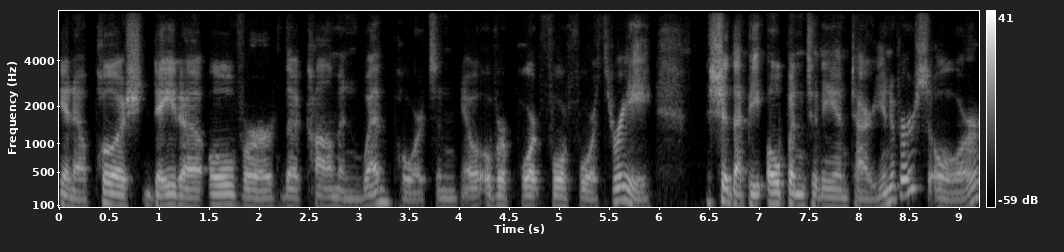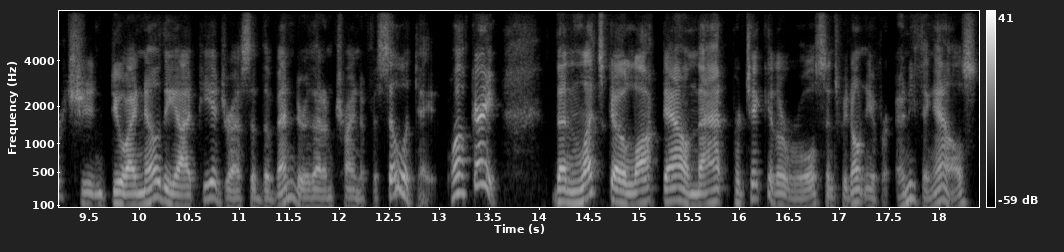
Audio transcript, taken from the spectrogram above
you know, push data over the common web ports and, you know, over port 443, should that be open to the entire universe or should, do I know the IP address of the vendor that I'm trying to facilitate? Well, great then let's go lock down that particular rule since we don't need for anything else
